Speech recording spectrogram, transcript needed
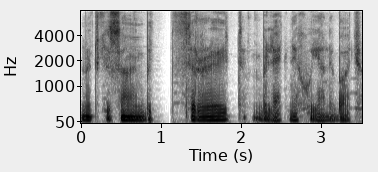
Ми такі самі бітрейт. Блядь, ніхуя не бачу.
